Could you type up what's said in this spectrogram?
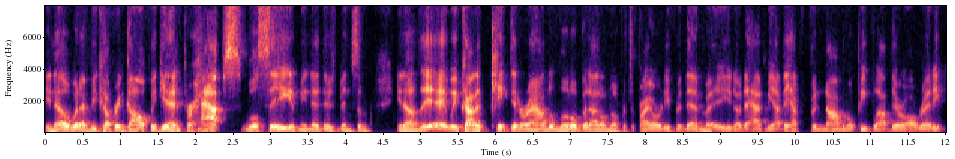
You know, would I be covering golf again? Perhaps we'll see. I mean, there's been some, you know, we've kind of kicked it around a little, but I don't know if it's a priority for them, uh, you know, to have me out. They have phenomenal people out there already.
